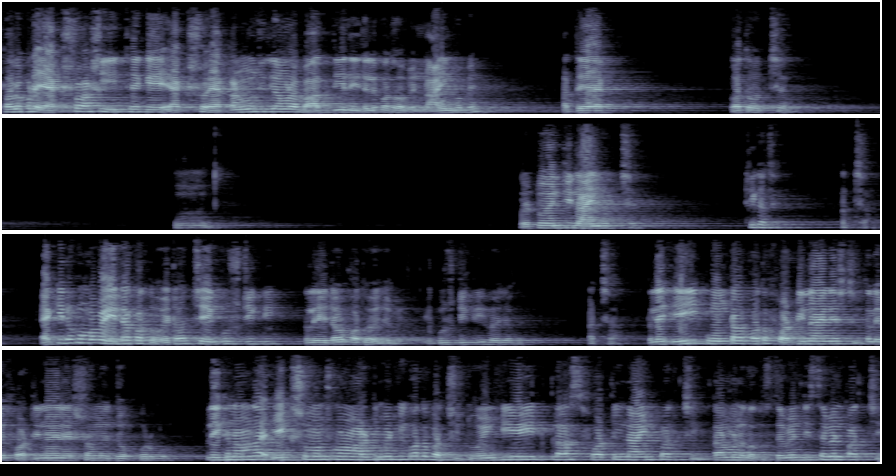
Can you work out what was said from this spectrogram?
তাহলে পরে 180 থেকে 151 যদি আমরা বাদ দিয়ে দিই, তাহলে কত হবে? 9 হবে। হাতে এক, কত হচ্ছে? টোয়েন্টি নাইন হচ্ছে, ঠিক আছে? আচ্ছা একই রকম ভাবে এটা কত? এটা হচ্ছে একুশ ডিগ্রি, তাহলে এটাও কত হয়ে যাবে? একুশ ডিগ্রি হয়ে যাবে। আচ্ছা তাহলে এই কোনটা কত? ফর্টি নাইন এসছে, তাহলে ফর্টি নাইন এর সঙ্গে যোগ করব। তাহলে এখানে আমরা এক্স সমান সমান আলটিমেটলি কত পাচ্ছি? Twenty eight plus forty nine পাচ্ছি, তার মানে কত? সেভেন্টি সেভেন পাচ্ছি।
